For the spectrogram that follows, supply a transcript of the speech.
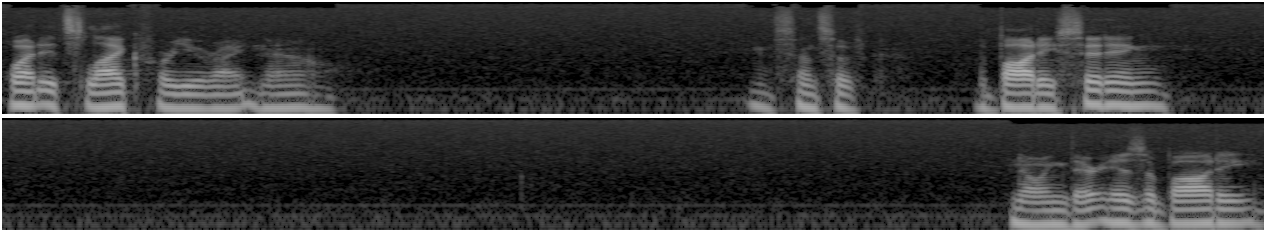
what it's like for you right now. A sense of the body sitting, knowing there is a body,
